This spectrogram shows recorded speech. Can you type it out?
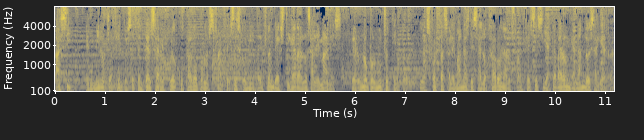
Así, en 1870 el Sarre fue ocupado por los franceses con intención de hostigar a los alemanes, pero no por mucho tiempo. Las fuerzas alemanas desalojaron a los franceses y acabaron ganando esa guerra.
